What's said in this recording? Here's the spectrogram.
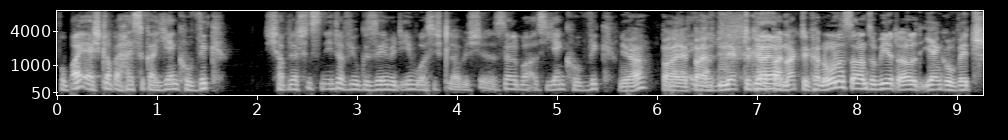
wobei er, ich glaube, er heißt sogar Jankovic Ich habe letztens ein Interview gesehen mit ihm, wo er sich, glaube ich, äh, selber als Jankovic. Ja, bei, Ja, bei, nackte, Ja, ja. bei nackte Kanone sagen so weird old Jankovic.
